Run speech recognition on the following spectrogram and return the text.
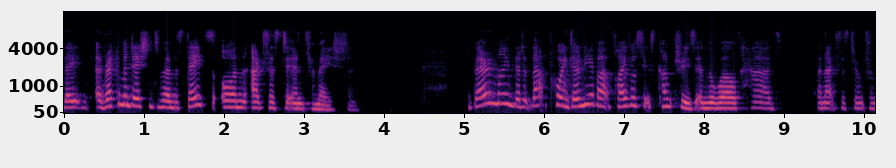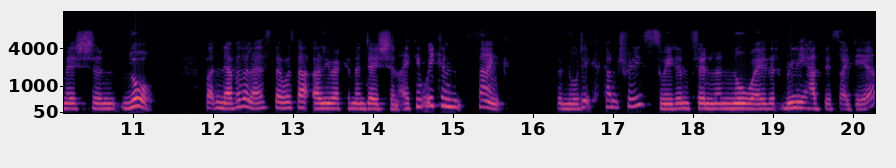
they, a recommendation to member states on access to information. Bear in mind that at that point, only about five or six countries in the world had an access to information law. But nevertheless, there was that early recommendation. I think we can thank the Nordic countries, Sweden, Finland, Norway, that really had this idea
